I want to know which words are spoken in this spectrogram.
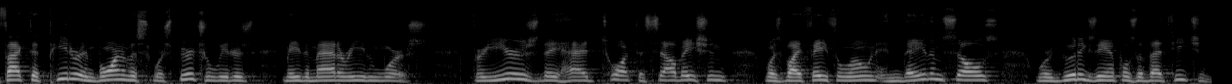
fact that Peter and Barnabas were spiritual leaders made the matter even worse. For years, they had taught that salvation was by faith alone, and they themselves were good examples of that teaching.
